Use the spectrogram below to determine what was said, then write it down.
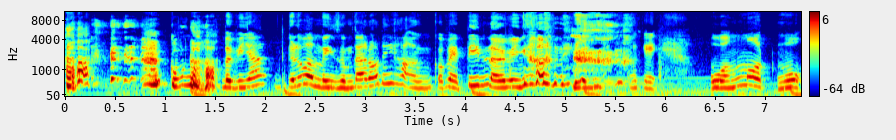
cũng được. Bởi vì nhá cái lúc mà mình dùng tarot đi họ có vẻ tin lời mình hơn. Ok uống một ngụm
